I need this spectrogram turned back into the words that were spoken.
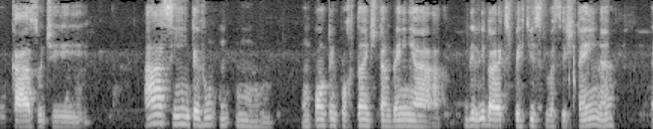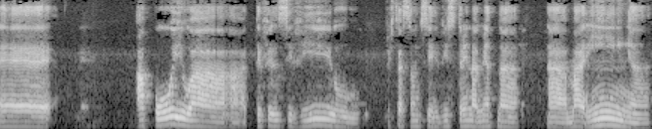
o caso de. Ah, sim, teve um, um, um ponto importante também, a, devido à expertise que vocês têm, né? É, apoio à, à, defesa civil, prestação de serviço, treinamento na, na Marinha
